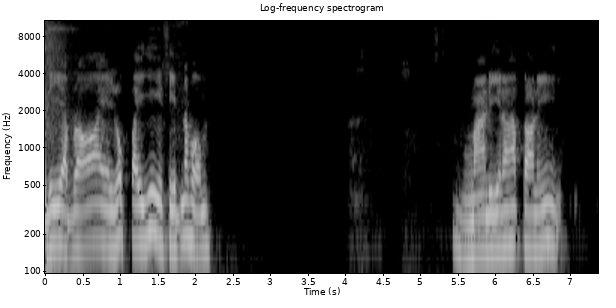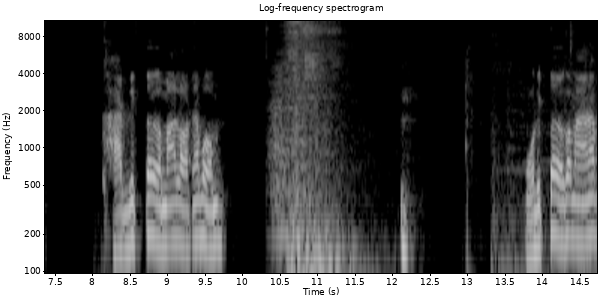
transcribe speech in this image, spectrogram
เรียบร้อย ลบไปยี่สิบนะผม มาดีแล้วครับ ตอนนี้ ขาดวิกเตอร์มาหลอดนะผมโหดิกเตอร์ก็มานะครับ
